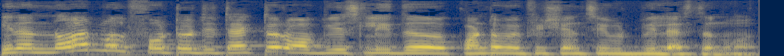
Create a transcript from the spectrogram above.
In a normal photodetector, obviously the quantum efficiency would be less than 1.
